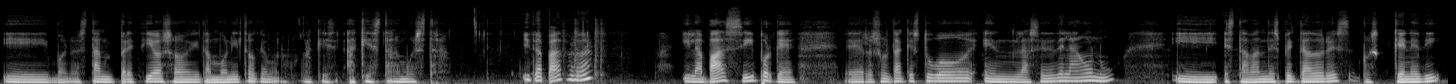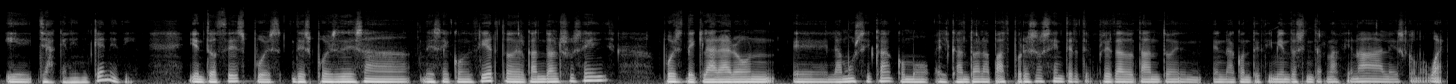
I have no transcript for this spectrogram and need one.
Y bueno, es tan precioso y tan bonito que bueno, aquí aquí está la muestra. Y la paz, ¿verdad? Y la paz sí, porque eh, resulta que estuvo en la sede de la ONU y estaban de espectadores pues Kennedy y Jacqueline Kennedy. Y entonces, pues después de, esa, de ese concierto del canto al Sussex, pues declararon eh, la música como el canto a la paz. Por eso se ha interpretado tanto en, acontecimientos internacionales, como bueno.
